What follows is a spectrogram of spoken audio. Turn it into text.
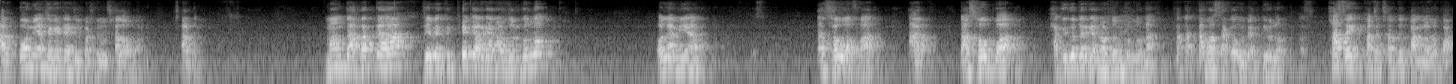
আর কমিয়া থেকে টাইটেল পাস করছে, ও শালাও পাপি দেন। মান তাফাক্কাহা, যে ব্যক্তি ফেকার জ্ঞান অর্জন করল, অলামিয়া তাসাউফা আর তাসাউফা হাকিকতের জ্ঞান অর্জন করল না ফাঁকা তাফা সাকা ওই ব্যক্তি হলো ফাসেক ফাসেক শব্দ বাংলা হলো পাপ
